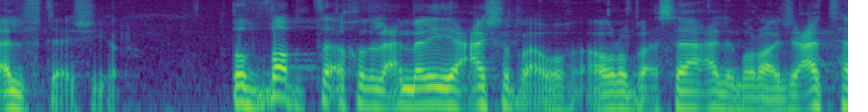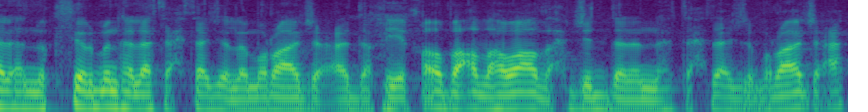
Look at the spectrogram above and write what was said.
ألف تأشيرة. بالضبط تأخذ العملية عشر أو أو ربع ساعة لمراجعتها لأنه كثير منها لا تحتاج إلى مراجعة دقيقة وبعضها واضح جدا إنها تحتاج لمراجعة.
